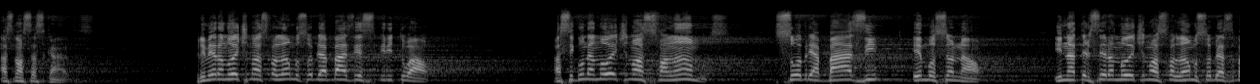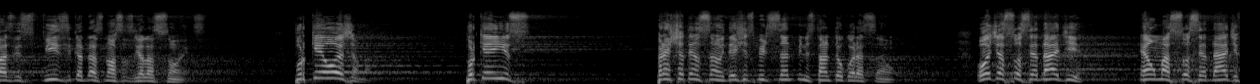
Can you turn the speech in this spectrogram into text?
as nossas casas. Primeira noite nós falamos sobre a base espiritual. A segunda noite nós falamos sobre a base emocional. E na terceira noite nós falamos sobre as bases físicas das nossas relações. Por que hoje, amado? Por que isso? Preste atenção e deixe o Espírito Santo ministrar no teu coração. Hoje a sociedade é uma sociedade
